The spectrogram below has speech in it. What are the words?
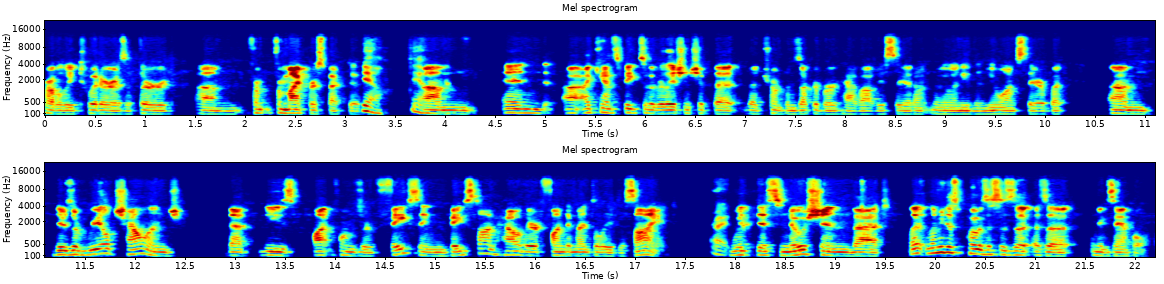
probably Twitter as a third um, from from my perspective. Yeah. Yeah. Um, and I can't speak to the relationship that that Trump and Zuckerberg have. Obviously, I don't know any of the nuance there, but um, there's a real challenge that these platforms are facing based on how they're fundamentally designed. Right. With this notion that let, let me just pose this as a as a an example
